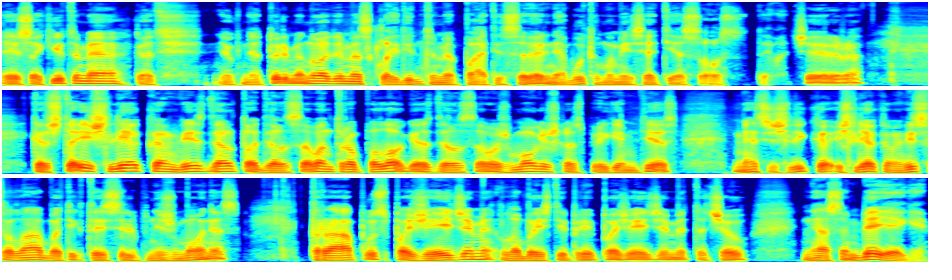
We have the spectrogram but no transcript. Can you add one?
jei sakytume, kad juk neturime nuodėmės, klaidintume patys save ir nebūtų mumise tiesos. Tai va čia ir yra kad štai išliekam vis dėlto dėl savo antropologijos, dėl savo žmogiškos prigimties, mes išlieka, išliekam viso labo tik tai silpni žmonės, trapus, pažeidžiami, labai stipriai pažeidžiami, tačiau nesam bejėgiai.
